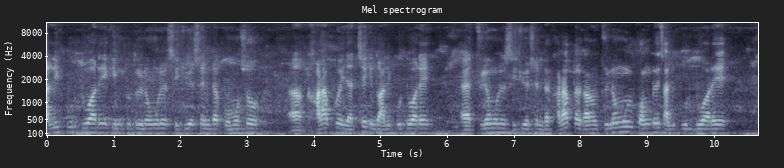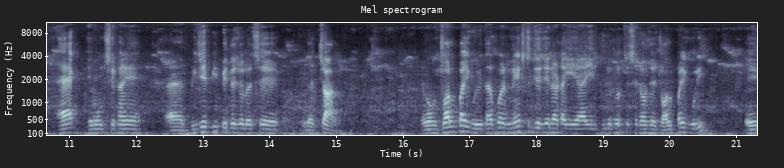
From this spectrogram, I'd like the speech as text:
আলিপুরদুয়ারে কিন্তু তৃণমূলের সিচুয়েশনটা ক্রমশ খারাপ হয়ে যাচ্ছে। কিন্তু আলিপুরদুয়ারে তৃণমূলের সিচুয়েশনটা খারাপ। তার কারণ তৃণমূল কংগ্রেস আলিপুরদুয়ারে এক এবং সেখানে বিজেপি পেতে চলেছে চার। এবং জলপাইগুড়ি, তারপরে নেক্সট যে জেলাটা এআই তুলে ধরছে সেটা হচ্ছে জলপাইগুড়ি। এই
